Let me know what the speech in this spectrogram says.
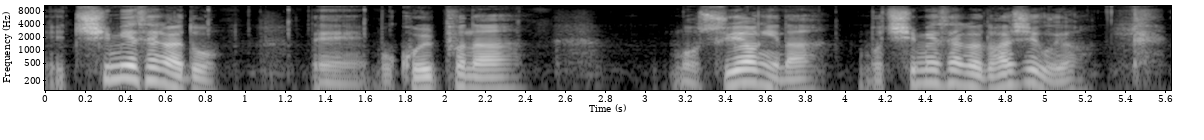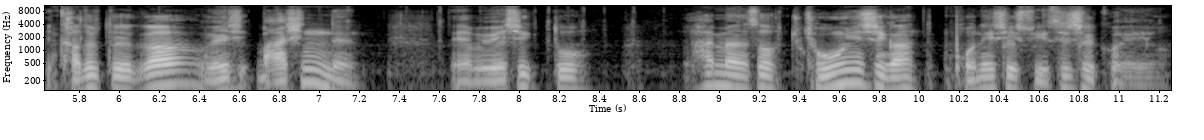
이 취미 생활도 네, 뭐 골프나 뭐 수영이나 뭐 취미 생활도 하시고요. 이 가족들과 외식 맛있는 네, 외식도 하면서 좋은 시간 보내실 수 있으실 거예요.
